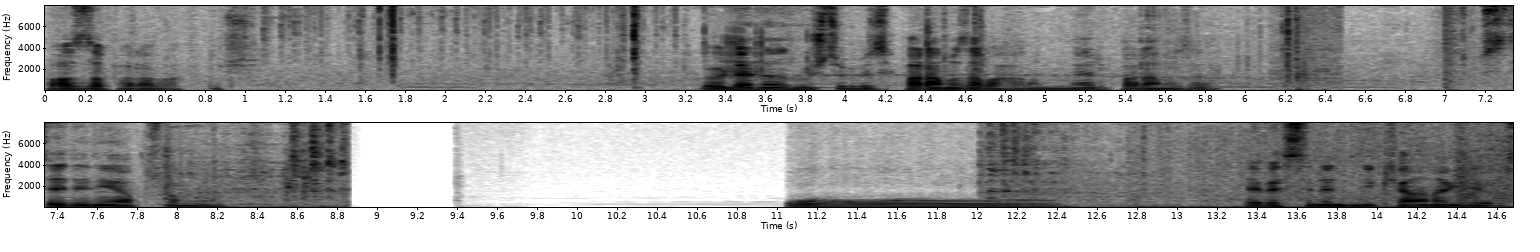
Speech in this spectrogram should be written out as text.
Fazla para bak dur. Ölen ölmüştür. Biz paramıza bakalım. Ver paramızı. İstediğini yap sonra. Ebesinin nikahına gidiyoruz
